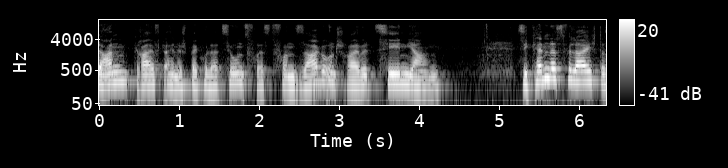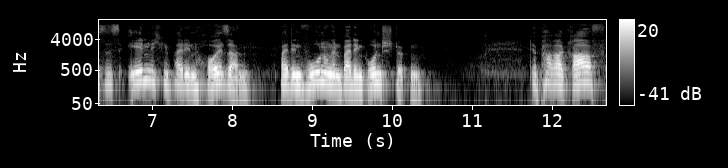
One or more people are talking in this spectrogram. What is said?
dann greift eine Spekulationsfrist von sage und schreibe zehn Jahren. Sie kennen das vielleicht, das ist ähnlich wie bei den Häusern, bei den Wohnungen, bei den Grundstücken. Der Paragraph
